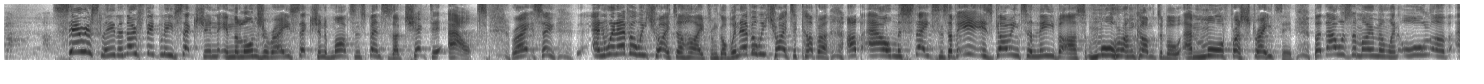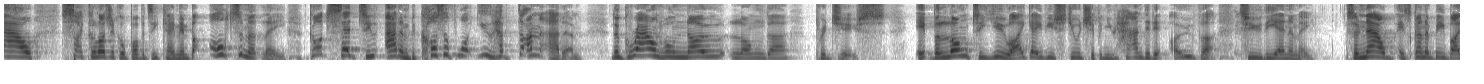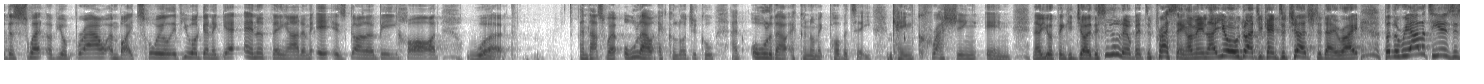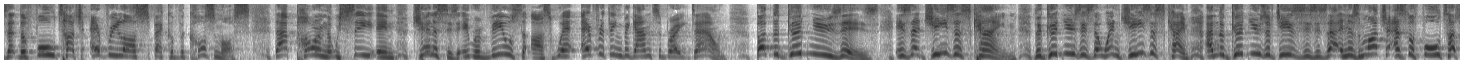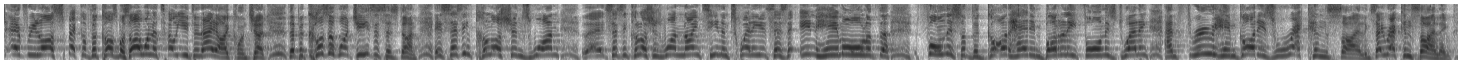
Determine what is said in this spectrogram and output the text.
Seriously, the no fig leaf section in the lingerie section of Marks and Spencer's. I've checked it out, right? So, and whenever we try to hide from God, whenever we try to cover up our mistakes and stuff, it is going to leave us more uncomfortable and more frustrated. But that was the moment when all of our psychological poverty came in. But ultimately, God said to Adam, Because of what you have done, Adam, the ground will no longer produce. It belonged to you. I gave you stewardship and you handed it over to the enemy. So now it's going to be by the sweat of your brow and by toil. If you are going to get anything, Adam, it is going to be hard work. And that's where all our ecological and all of our economic poverty came crashing in. Now you're thinking, Joe, this is a little bit depressing. I mean, like you're all glad you came to church today, right? But the reality is, is that the fall touched every last speck of the cosmos. That poem that we see in Genesis, it reveals to us where everything began to break down. But the good news is, is that Jesus came. The good news is that when Jesus came, and the good news of Jesus is, is that in as much as the fall touched every last speck of the cosmos. I want to tell you today, IKON Church, that because of what Jesus has done, it says in Colossians 1, uh, it says in Colossians 1 19 and 20, it says that in him all of the fullness of the Godhead in bodily form is dwelling, and through him God is reconciling. Say reconciling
